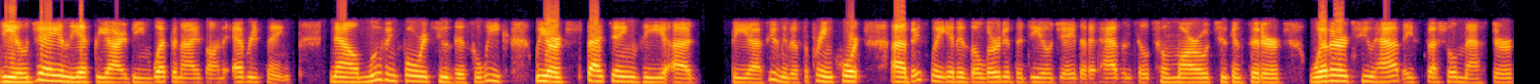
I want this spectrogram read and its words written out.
DOJ and the FBI are being weaponized on everything. Now, moving forward to this week, we are expecting the uh, the uh, excuse me the Supreme Court uh, basically it has alerted the DOJ that it has until tomorrow to consider whether to have a special master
